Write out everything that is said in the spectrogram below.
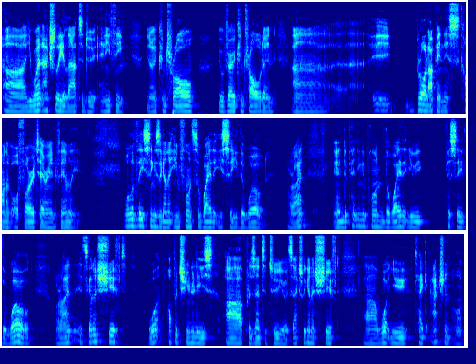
uh, you weren't actually allowed to do anything. You know, control. You were very controlled and uh, brought up in this kind of authoritarian family all of these things are going to influence the way that you see the world all right and depending upon the way that you perceive the world all right it's going to shift what opportunities are presented to you. It's actually going to shift uh, what you take action on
